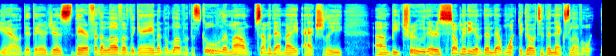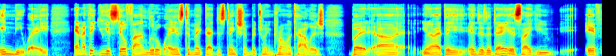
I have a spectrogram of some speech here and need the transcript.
you know that they're just there for the love of the game and the love of the school and while some of that might actually um, be true, there's so many of them that want to go to the next level anyway. And I think you can still find little ways to make that distinction between pro and college. But, uh, you know, at the end of the day, it's like you, if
